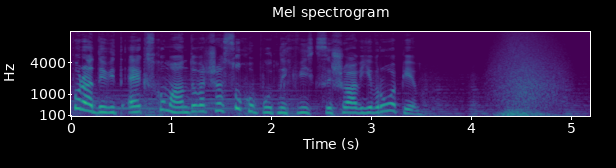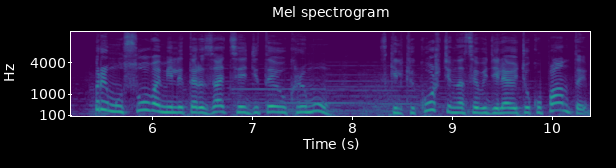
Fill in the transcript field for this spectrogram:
Поради від екс-командувача сухопутних військ США в Європі. Примусова мілітаризація дітей у Криму. Скільки коштів на це виділяють окупанти?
